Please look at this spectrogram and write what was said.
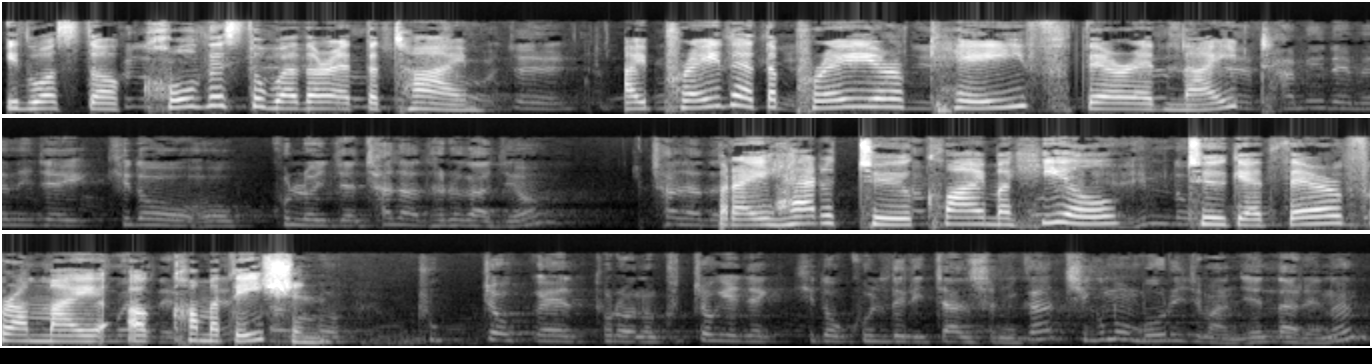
It was the coldest weather at the time. I prayed at the prayer cave there at night. 굴로 이제 찾아 들어가죠. 찾아 But I had to climb a hill to get there from my accommodation. 북쪽에 도로는 그쪽에 이제 기도 굴들 있지 않습니까? 지금은 모르지만 옛날에는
